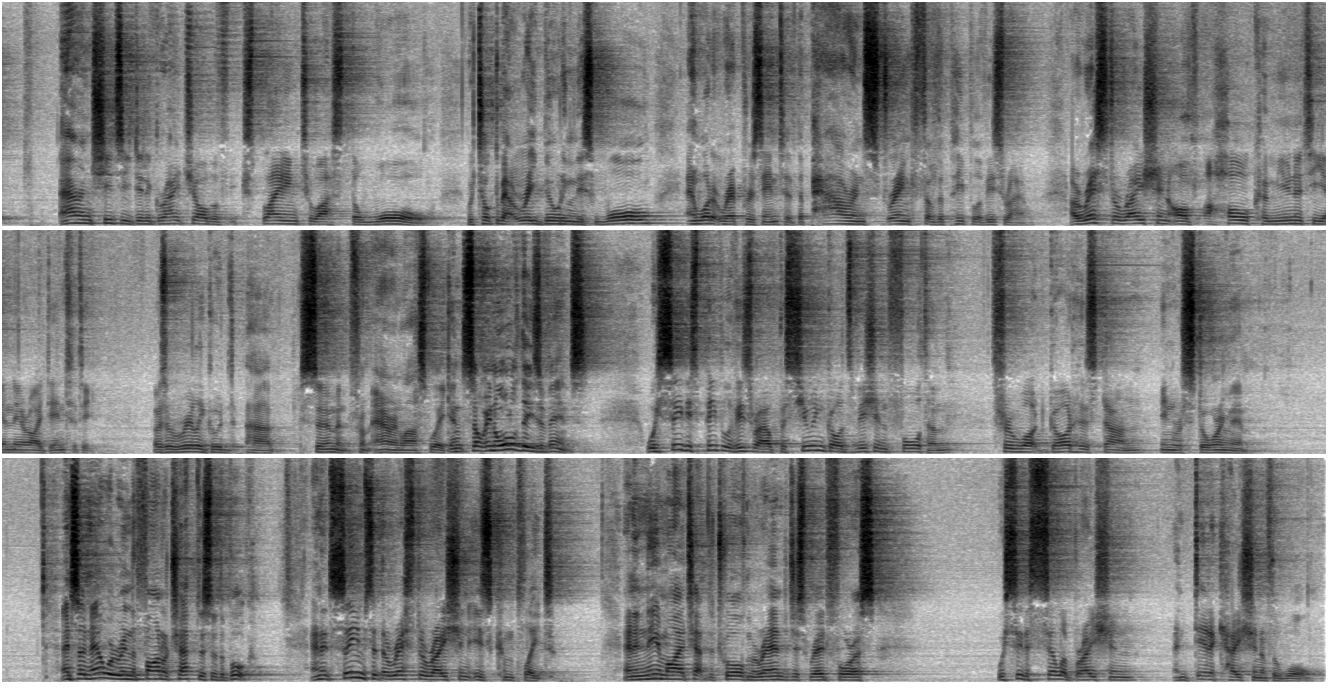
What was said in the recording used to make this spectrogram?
Aaron Chidsey did a great job of explaining to us the wall. We talked about rebuilding this wall and what it represented the power and strength of the people of Israel, a restoration of a whole community and their identity. It was a really good uh, sermon from Aaron last week. And so, in all of these events, we see this people of Israel pursuing God's vision for them through what God has done in restoring them. And so now we're in the final chapters of the book, and it seems that the restoration is complete. And in Nehemiah chapter 12, Miranda just read for us, we see the celebration and dedication of the wall.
